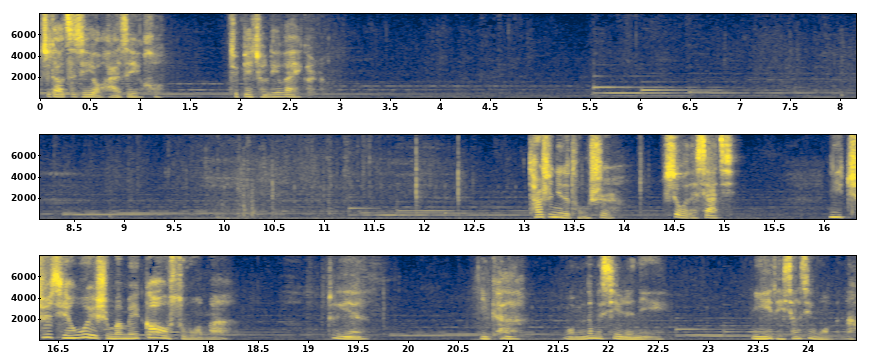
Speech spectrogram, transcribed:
知道自己有孩子以后，就变成另外一个人。他是你的同事，是我的下级。你之前为什么没告诉我们？郑言，你看我们那么信任你，你也得相信我们呐。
